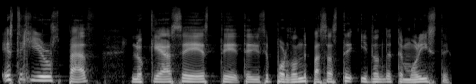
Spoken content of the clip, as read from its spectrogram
Este Hero's Path lo que hace es te, te dice por dónde pasaste y dónde te moriste.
